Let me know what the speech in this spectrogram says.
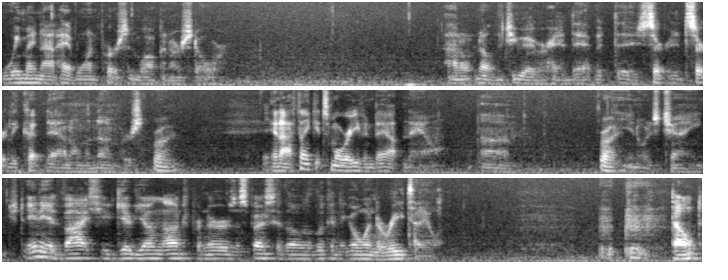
we may not have one person walk in our store. I don't know that you ever had that, but it it certainly cut down on the numbers. Right. And I think it's more evened out now. Um, Right. You know, it's changed. Any advice you'd give young entrepreneurs, especially those looking to go into retail? Don't.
